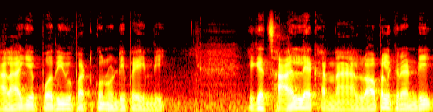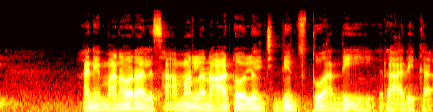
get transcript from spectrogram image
అలాగే పొదివి పట్టుకుని ఉండిపోయింది. ఇక చాలే కన్నా లోపలికి రండి అని మనవరాలి సామాన్లను ఆటోలోంచి దించుతూ అంది రాధిక.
